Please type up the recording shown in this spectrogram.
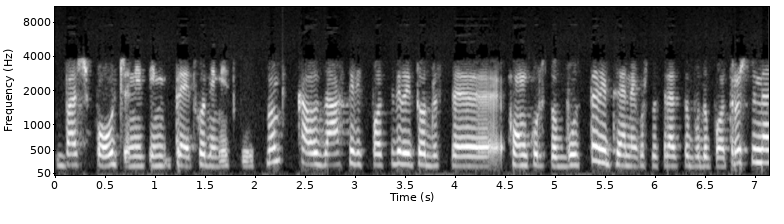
baš poučeni tim prethodnim iskustvom. Kao zahtev ispostavili to da se konkurs obustavi pre nego što sredstva budu potrošena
